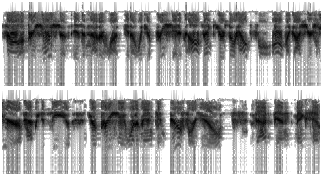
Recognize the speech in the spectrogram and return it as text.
So appreciation is another one. You know, when you appreciate it, oh, thank you, you're so helpful. Oh my gosh, you're here. I'm happy to see you. You appreciate what a man can do for you. That then makes him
